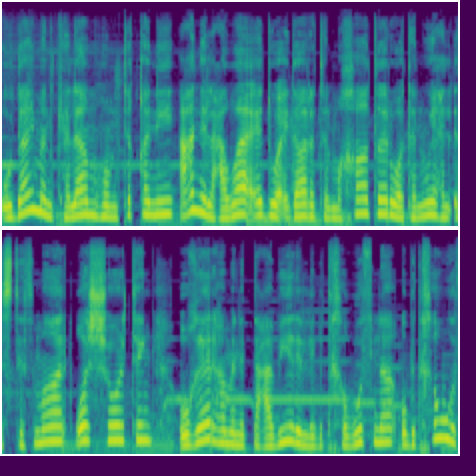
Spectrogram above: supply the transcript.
ودايما كلامهم تقني عن العوائد وإدارة المخاطر وتنويع الاستثمار وال shorting وغيرها من التعابير اللي بتخوفنا وبتخوف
